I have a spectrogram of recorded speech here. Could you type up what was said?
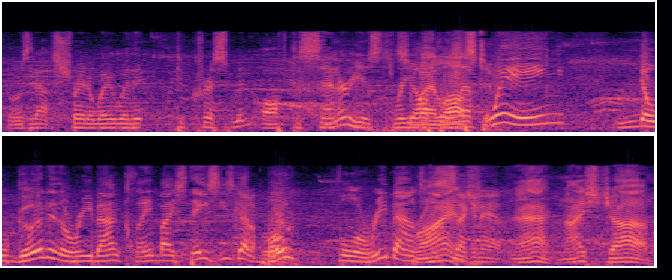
Throws it out straight away with it to Chrisman off the center. His three Somebody off the left it. wing, no good. And the rebound claimed by Stacy. He's got a boat full of rebounds in the second half. Yeah, nice job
